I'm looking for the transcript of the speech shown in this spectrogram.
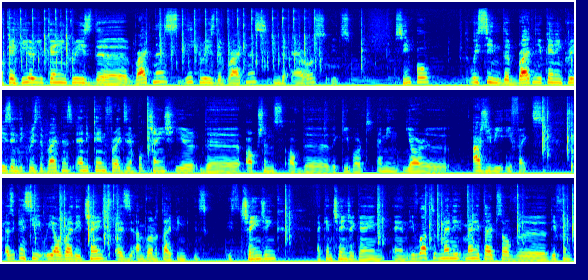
Okay, here you can increase the brightness, decrease the brightness in the arrows. It's simple. We've seen the brightness, you can increase and decrease the brightness and you can, for example, change here the options of the, the keyboard, I mean your uh, RGB effects. So as you can see, we already changed, as I'm going to typing, it's, it's changing I can change again and you've got many many types of uh, different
